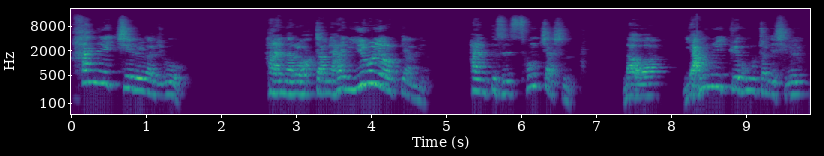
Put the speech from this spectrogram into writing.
하늘의 지혜를 가지고 하나님 나라를 확장하며 하나님 이름을 영롭게 하며 하나님 뜻을 성취하시는 나와 양리 교회 공동체 되시기를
